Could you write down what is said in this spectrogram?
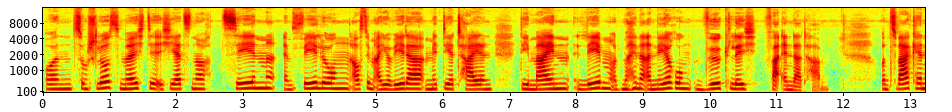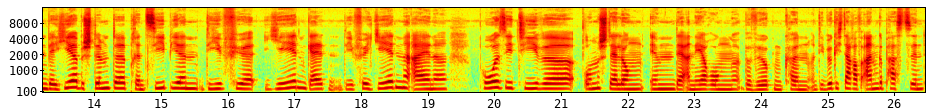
Und zum Schluss möchte ich jetzt noch zehn Empfehlungen aus dem Ayurveda mit dir teilen, die mein Leben und meine Ernährung wirklich verändert haben. Und zwar kennen wir hier bestimmte Prinzipien, die für jeden gelten, die für jeden eine positive Umstellung in der Ernährung bewirken können und die wirklich darauf angepasst sind,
